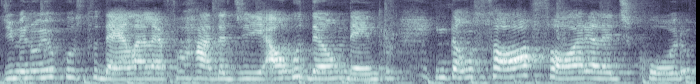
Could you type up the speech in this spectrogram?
Diminui o custo dela, ela é forrada de algodão dentro, então só fora ela é de couro.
